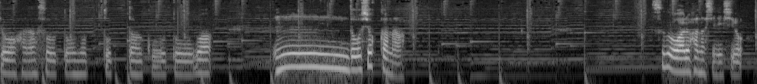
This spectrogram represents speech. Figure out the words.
今日話そうと思っとったことは、うーん、どうしよっかな。すぐ終わる話にしよう。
